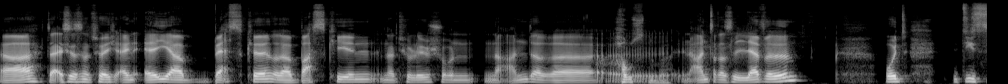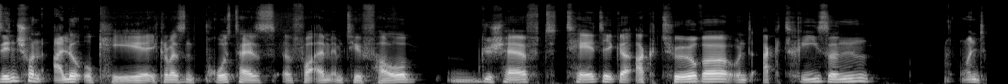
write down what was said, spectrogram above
Ja, da ist jetzt natürlich ein Elia Baskin oder Baskin natürlich schon eine andere, Hausnummer. ein anderes Level. Und die sind schon alle okay. Ich glaube, das sind großteils äh, vor allem im TV Geschäft tätige Akteure und Aktrisen und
